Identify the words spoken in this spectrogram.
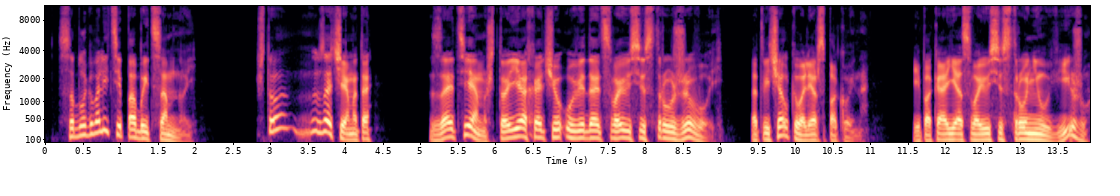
— «соблаговолите побыть со мной». «Что? Зачем это?» «Затем, что я хочу увидать свою сестру живой», — отвечал кавалер спокойно. «И пока я свою сестру не увижу,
